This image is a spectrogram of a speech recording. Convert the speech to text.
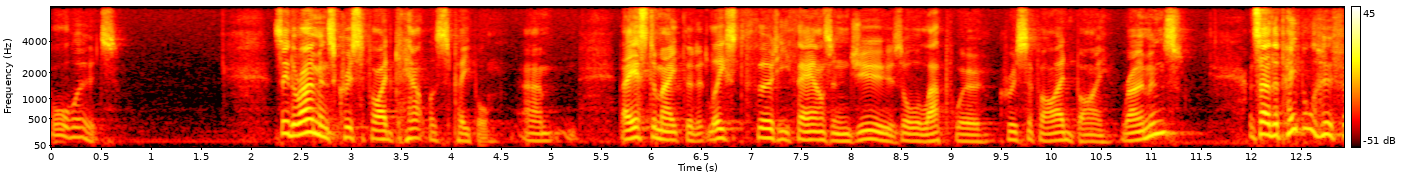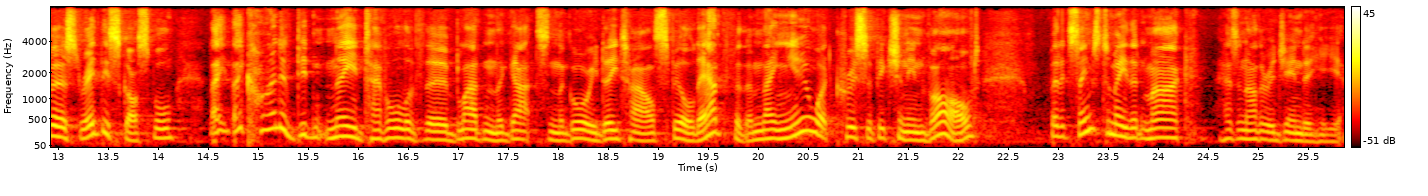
Four words. See, the Romans crucified countless people. Um, they estimate that at least 30,000 Jews, all up, were crucified by Romans. And so the people who first read this gospel, they, they kind of didn't need to have all of the blood and the guts and the gory details spelled out for them. They knew what crucifixion involved, but it seems to me that Mark has another agenda here.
